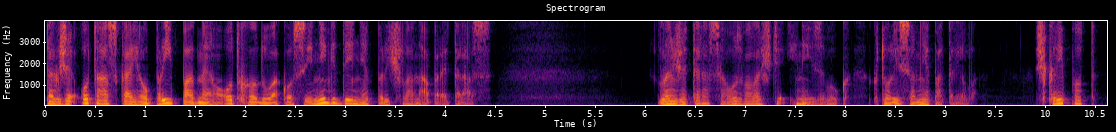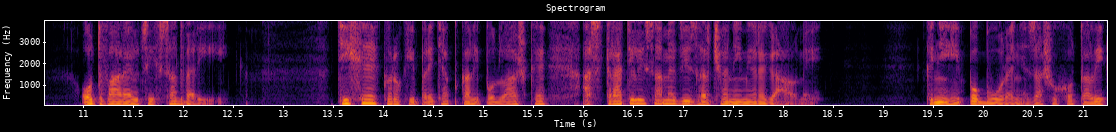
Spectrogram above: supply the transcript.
takže otázka jeho prípadného odchodu ako si nikdy neprišla na pretras. Lenže teraz sa ozval ešte iný zvuk, ktorý sem nepatril. Škripot otvárajúcich sa dverí. Tiché kroky preťapkali podlážke a stratili sa medzi zhrčenými regálmi. Knihy pobúrene zašuchotali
